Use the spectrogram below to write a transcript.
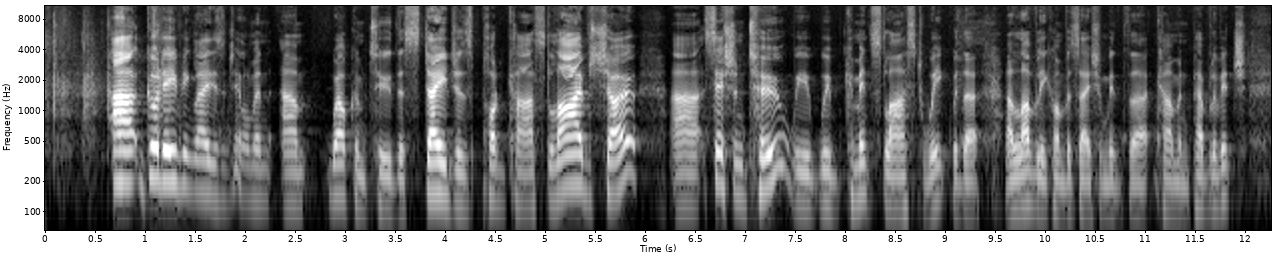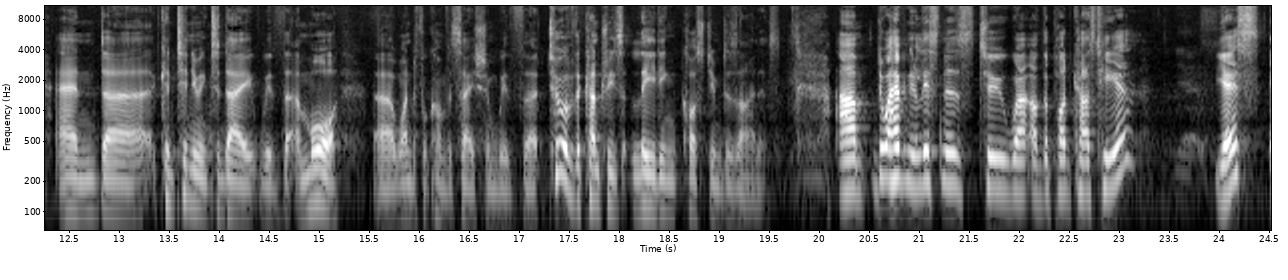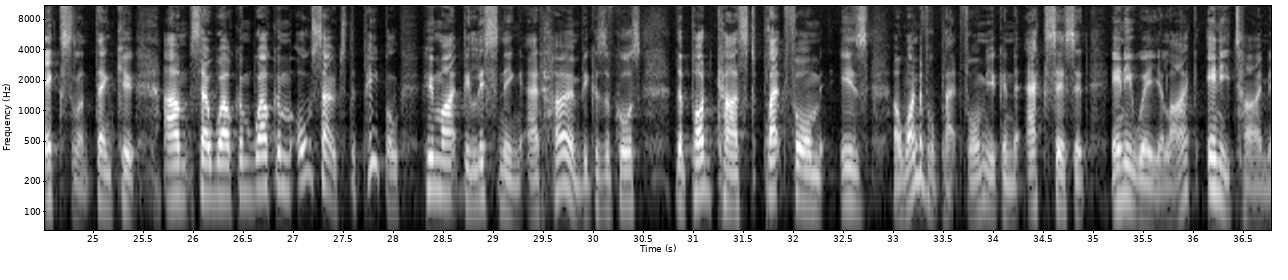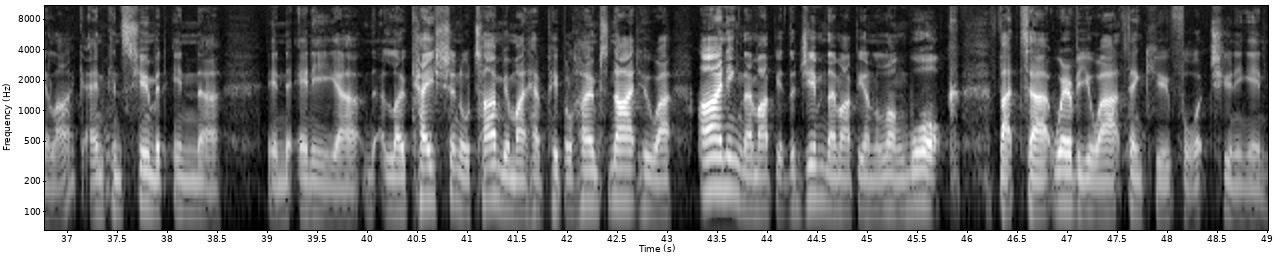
Uh, good evening, ladies and gentlemen. Um, welcome to the Stages Podcast live show. Uh, session two, we, we commenced last week with a, a lovely conversation with uh, Carmen Pavlovic, and uh, continuing today with a more uh, wonderful conversation with uh, two of the country's leading costume designers. Um, do I have any listeners to, of the podcast here? Yes? Excellent. Thank you. Um, so, welcome. Welcome also to the people who might be listening at home, because, of course, the podcast platform is a wonderful platform. You can access it anywhere you like, anytime you like, and consume it in. Uh, in any uh, location or time. We might have people home tonight who are ironing, they might be at the gym, they might be on a long walk. But uh, wherever you are, thank you for tuning in.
